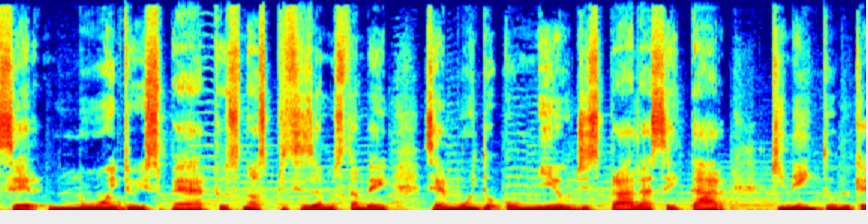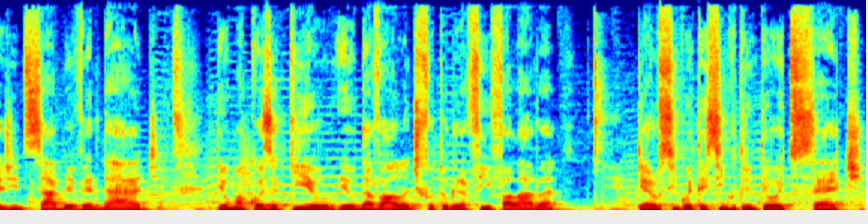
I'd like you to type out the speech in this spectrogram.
ser muito espertos, nós precisamos também ser muito humildes para aceitar que nem tudo que a gente sabe é verdade. Tem uma coisa que eu, eu dava aula de fotografia e falava que era o 55387,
